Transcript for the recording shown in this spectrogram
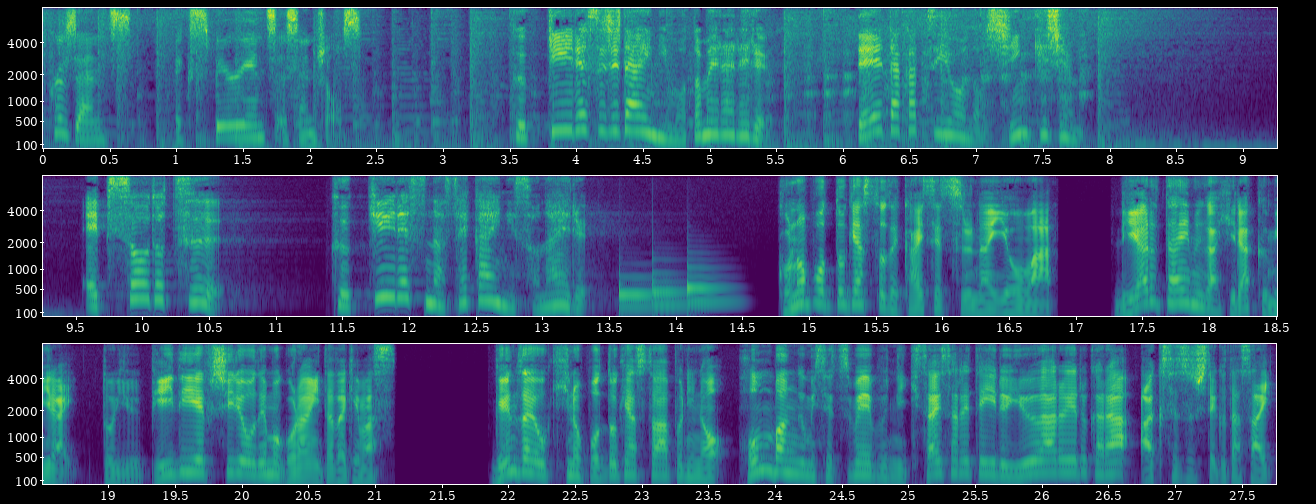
presents Experience Essentials. クッキーレス時代に求められるデータ活用の新基準。エピソード2クッキーレスな世界に備える。このポッドキャストで解説する内容は、リアルタイムが開く未来という PDF 資料でもご覧いただけます。現在お聞きのポッドキャストアプリの本番組説明文に記載されている URL からアクセスしてください。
